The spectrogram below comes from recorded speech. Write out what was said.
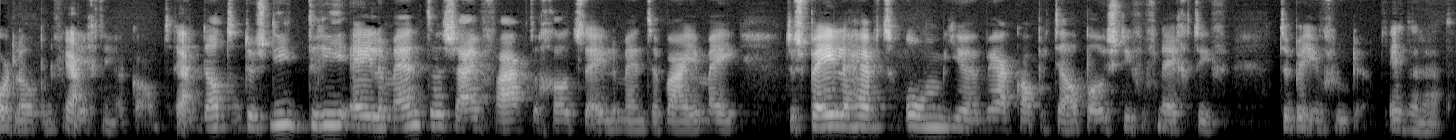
kortlopende verplichtingenkant. Ja. En dat, dus die drie elementen zijn vaak de grootste elementen waar je mee te spelen hebt om je werkkapitaal positief of negatief te beïnvloeden. Inderdaad.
